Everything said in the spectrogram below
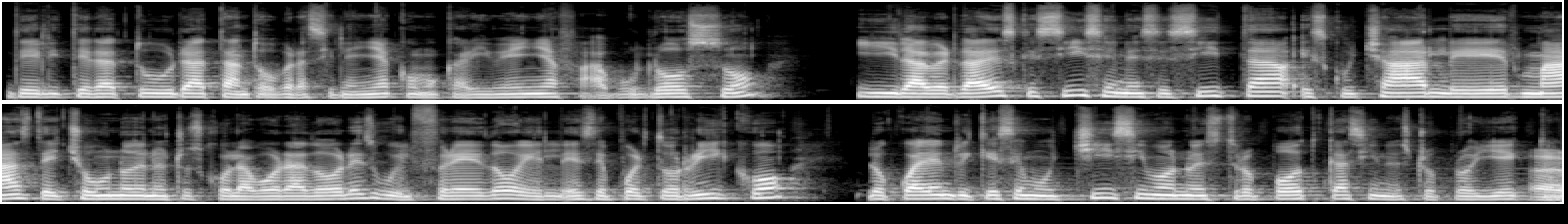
de literatura tanto brasileña como caribeña fabuloso. Y la verdad es que sí, se necesita escuchar, leer más. De hecho, uno de nuestros colaboradores, Wilfredo, él es de Puerto Rico lo cual enriquece muchísimo nuestro podcast y nuestro proyecto. Ah,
